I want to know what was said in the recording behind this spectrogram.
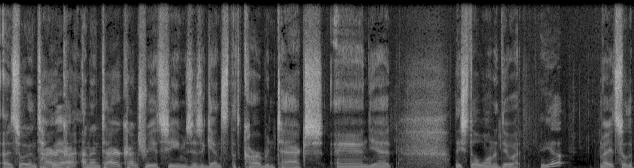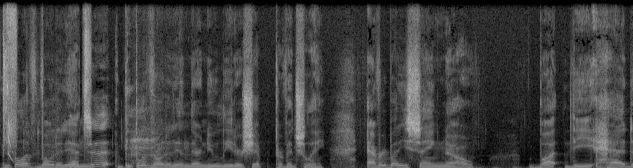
Uh, so an entire Yeah. co- an entire country, it seems, is against the carbon tax, and yet they still want to do it. Yep. Right. So the people have voted in. That's it. People have voted in their new leadership provincially. Everybody's saying no, but the head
